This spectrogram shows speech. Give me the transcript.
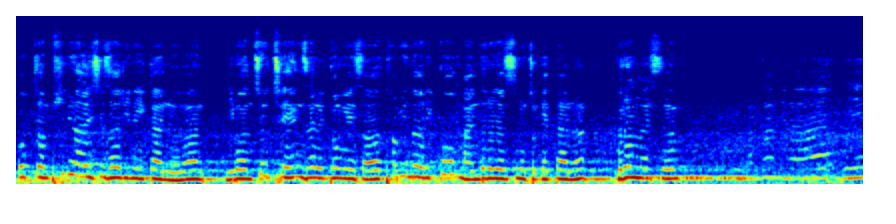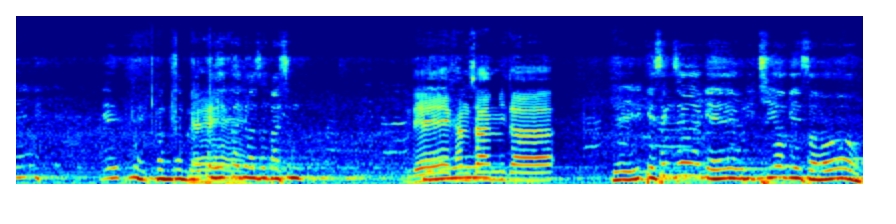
꼭 좀 필요한 시설이니까는 이번 추추 행사를 통해서 터미널이 꼭 만들어졌으면 좋겠다는 그런 말씀 감사합니다. 예, 예, 네, 감사합니다. 네. 또 여기까지 와서 말씀 네 네. 감사합니다. 네, 이렇게 생생하게 우리 지역에서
